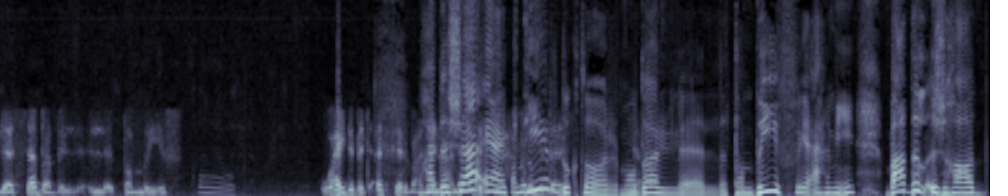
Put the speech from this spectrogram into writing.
لسبب ال- ال- التنظيف. وهيدي بتأثر بعدين. هذا شائع وبتأثر- دكتور موضوع ال- التنظيف يعني. بعد الإجهاض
